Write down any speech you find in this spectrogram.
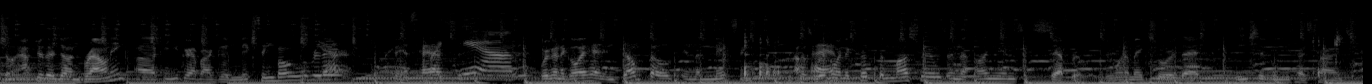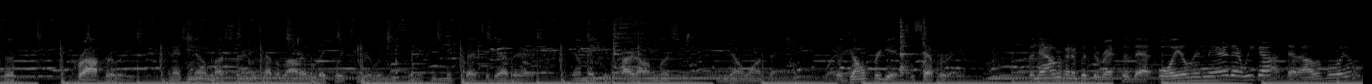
So after they're done browning, uh, can you grab our good mixing bowl over there? Yes, I Fantastic. can. We're gonna go ahead and dump those in the mixing bowl because Okay. we're going to cook the mushrooms and the onions separately. We wanna make sure that each of these has time to cook properly. And as you know, mushrooms have a lot of liquid to release, and if you mix that together, it'll make your tart all mushy. You don't want that. So don't forget to separate. So now we're gonna put the rest of that oil in there that we got, that olive oil.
